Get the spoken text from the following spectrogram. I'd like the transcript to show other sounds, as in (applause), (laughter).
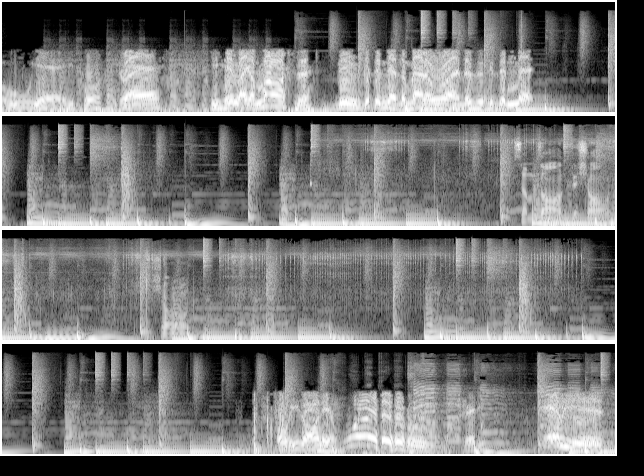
Oh yeah, he pulled some drag. He hit like a monster. Dude, get the net no matter what. This is get the net. Something's on. Fish on. Fish on. Oh, he's on it. Whoa! Ready? There he is.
